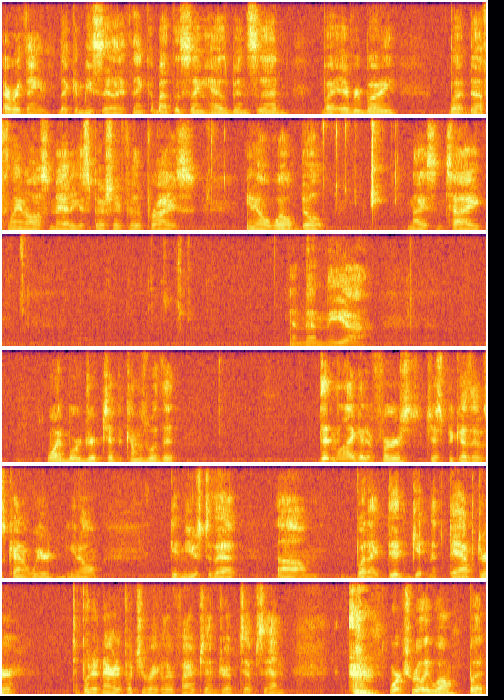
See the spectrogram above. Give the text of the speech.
everything that can be said, I think, about this thing has been said by everybody. But definitely an awesome atty, especially for the price. You know, well built, nice and tight. And then the uh, wide bore drip tip that comes with it. Didn't like it at first, just because it was kind of weird, you know, getting used to that. Um, but I did get an adapter to put in there to put your regular 510 drip tips in. Works really well, but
